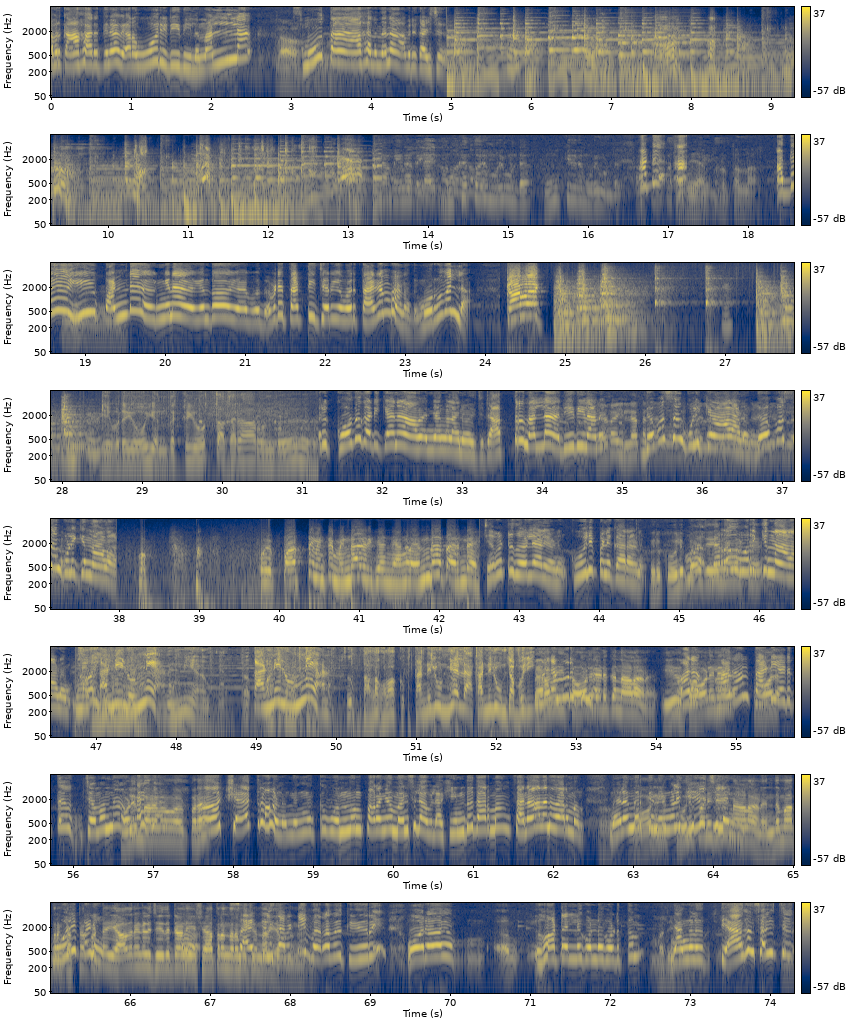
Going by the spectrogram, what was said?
അവർക്ക് ആഹാരത്തിന് വേറെ ഒരു രീതിയിലും നല്ല സ്മൂത്ത് ആയ ആഹാരം തന്നെ അവർ കഴിച്ചത്. മുഖത്തൊരു മുറിവുണ്ട് മൂക്കിനൊരു മുറിവുണ്ട്. അത് അത് ഈ പണ്ട് ഇങ്ങനെ എന്തോ ഇവിടെ തട്ടി ചെറിയ ഒരു തഴമ്പാണത് മുറിവല്ല. എവിടെയോ എന്തൊക്കെയോ തകരാറുണ്ട്. ഒരു കൊതു കടിക്കാൻ ഞങ്ങൾ അനുവദിച്ചിട്ട്. അത്ര നല്ല രീതിയിലാണ് ദിവസം കുളിക്കുന്ന ആളാണ്. ദിവസം കുളിക്കുന്ന ആളാണ്. ഒരു പത്ത് മിനിറ്റ് മിണ്ടാതിരിക്കാൻ ഞങ്ങൾ എന്താ തരണ്ടേ? ചെവിട്ട് തൊഴിലാളിയാണ്. കൂലിപ്പണിക്കാരാണ്. ഒരു കൂലിപ്പണി വിറവ് മുറിക്കുന്ന ആളാണ്. ഉണ്ണിയാണ്. ഉണ്ണിയാണ്. കണ്ണിൽ ഉണ്ണിയാണ്. തള്ള കൊളാക്കും. കണ്ണിൽ ഉണ്ണിയല്ല കണ്ണിൽ ഉണ്ടമ്പുരി. ഈ തോളിലെടുക്കുന്ന ആളാണ്. ഈ മരം തോളിൽ മരം തടിയെടുത്ത് ചുമന്ന് ഉണ്ടാക്കിയ ആ ക്ഷേത്രമാണ്. നിങ്ങൾക്ക് ഒന്നും പറഞ്ഞാൽ മനസ്സിലാവില്ല. ഹിന്ദു ധർമ്മം സനാതന ധർമ്മം നിലനിർത്തി നിങ്ങൾ കൂലിപ്പണി ചെയ്യുന്ന ജീവിച്ചില്ലെങ്കിൽ ആളാണ്. എന്തുമാത്രം കൂലിപ്പണി. കഷ്ടപ്പെട്ട് യാതനകൾ ചെയ്തിട്ടാണ് ഈ ക്ഷേത്രം സൈക്കിൾ ചവിട്ടി വിറവ് കീറി ഓരോ ഹോട്ടലിൽ കൊണ്ട് കൊടുത്തും ഞങ്ങൾ ത്യാഗം സഹിച്ച്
